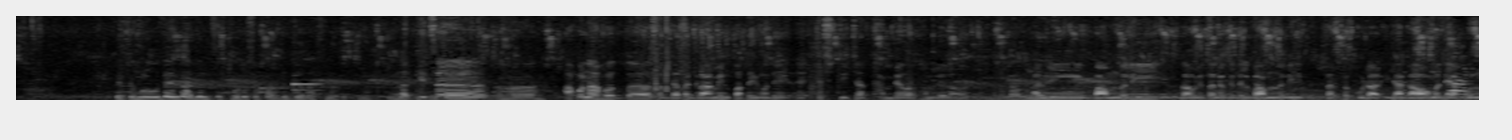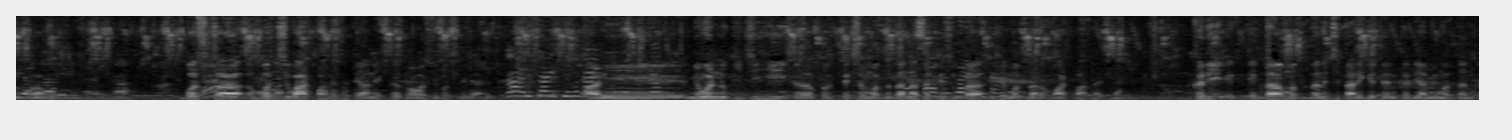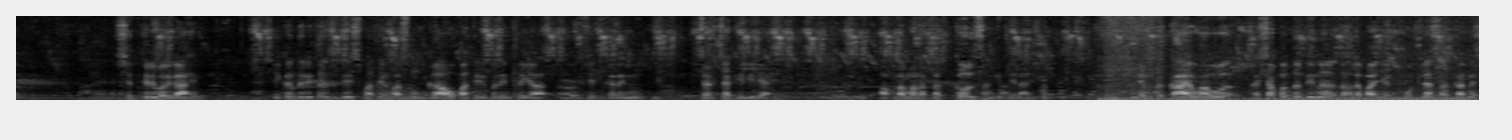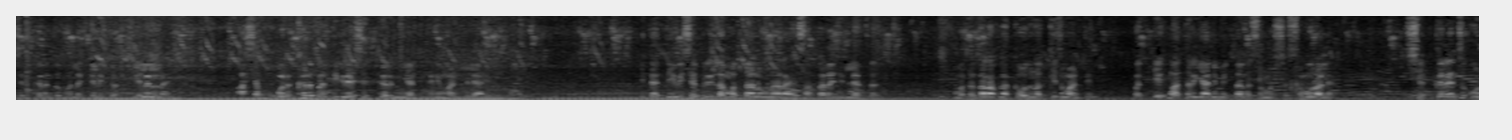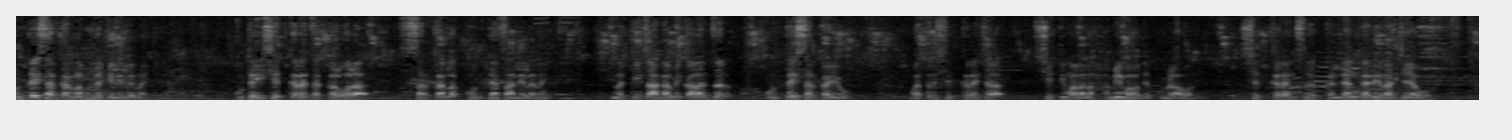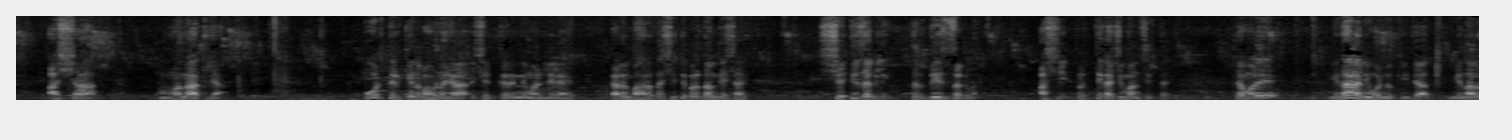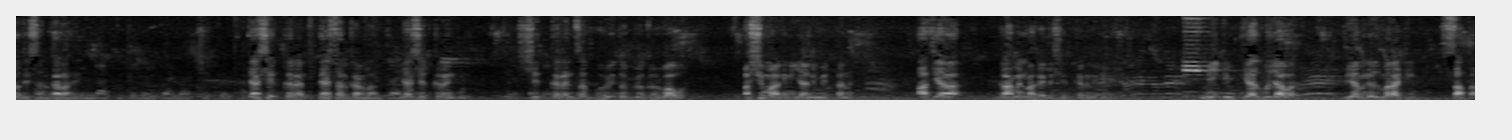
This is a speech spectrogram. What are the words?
त्याच्यामुळे उदयनराजेंचं थोडंसं पारडं असणार नक्कीच अं, आपण आहोत अं, सध्या आता ग्रामीण पातळीमध्ये एस टीच्या थांब्यावर थांबलेलो आहोत. आणि बामनोली जावली तालुक्यातील बामनोली तर्फ कुडाळ या गावामध्ये आपण आहोत. बसचा बसची वाट पाहण्यासाठी अनेक प्रवासी बसलेले आहेत. आणि निवडणुकीची ही प्रत्यक्ष मतदानासाठी सुद्धा हे मतदार वाट पाहत आहेत. कधी एक- एकदा मतदानाची तारीख येते आणि कधी आम्ही मतदान करतो. शेतकरी वर्ग आहे. एकंदरीतच देश पातळीपासून गाव पातळीपर्यंत या शेतकऱ्यांनी चर्चा केलेली आहे. आपला मनातला कौल सांगितलेला आहे. नेमकं काय व्हावं कशा पद्धतीनं झालं पाहिजे कुठल्या सरकारने शेतकऱ्यांचं भलं केलं किंवा केलेलं नाही अशा परखड प्रतिक्रिया शेतकऱ्यांनी या ठिकाणी मांडलेल्या आहेत. येत्या तेवीस एप्रिलला मतदान होणार आहे सातारा जिल्ह्याचं. मतदार आपला कौल नक्कीच मांडतील पण एक मात्र या निमित्तानं समस्या समोर आल्या. शेतकऱ्यांचं कोणत्याही सरकारनं भलं केलेलं नाही. कुठेही शेतकऱ्याचा कळवळा सरकारला कोणत्याच आलेला नाही. नक्कीच आगामी काळात जर कोणतंही सरकार येऊ मात्र शेतकऱ्याच्या शेतीमालाला हमी भाव मिळावा शेतकऱ्यांचं कल्याणकारी राज्य यावं अशा मनातल्या पोट तिडकीनं भावना या शेतकऱ्यांनी मांडलेल्या आहेत. कारण भारत हा शेतीप्रधान देश आहे. शेती जगली तर देश जगला अशी प्रत्येकाची मानसिकता आहे. त्यामुळे येणाऱ्या निवडणुकीच्या येणारं जे सरकार आहे त्या शेतकऱ्यां त्या सरकारला या शेतकऱ्यांकडून शेतकऱ्यांचं भवितव्य घडवावं अशी मागणी या निमित्तानं आज या ग्रामीण भागातल्या शेतकऱ्यांनी केलेली आहे. मी Imtiyaz Bhujawar V M news Marathi Satara.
